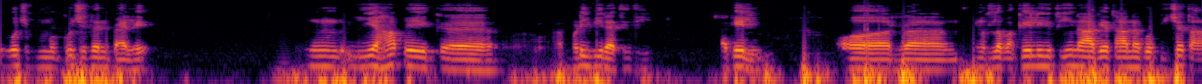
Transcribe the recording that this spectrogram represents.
کچھ کچھ دن پہلے، یہاں پہ ایک بڑی بھی رہتی تھی، اکیلی، اور مطلب اکیلی تھی، نہ آگے تھا، نہ کوئی پیچھے تھا،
